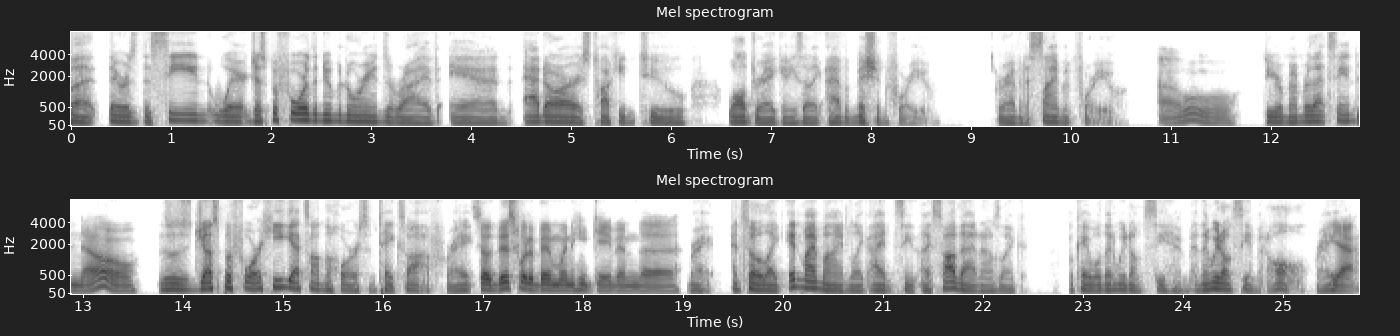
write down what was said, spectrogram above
But there is the scene where just before the Numenorians arrive and Adar is talking to Waldreg and he's like, I have a mission for you, or I have an assignment for you. Oh Do you remember that scene? no! This was just before he gets on the horse and takes off, right? So this would have been when he gave him the Right. And so like in my mind, like I had seen I saw that and I was like, okay, well then we don't see him. And then we don't see him at all, right? yeah,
